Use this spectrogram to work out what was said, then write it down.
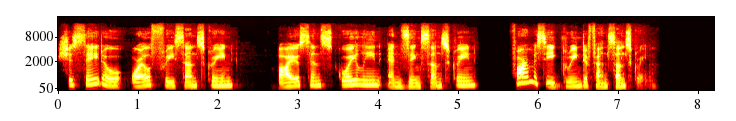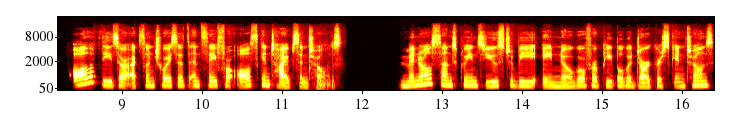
Shiseido Oil Free Sunscreen, Biossance Squalane and Zinc Sunscreen, Farmacy Green Defense Sunscreen. All of these are excellent choices and safe for all skin types and tones. Mineral sunscreens used to be a no go for people with darker skin tones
